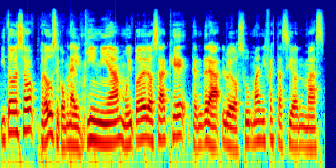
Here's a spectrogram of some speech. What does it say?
Y todo eso produce como una alquimia muy poderosa que tendrá luego su manifestación más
